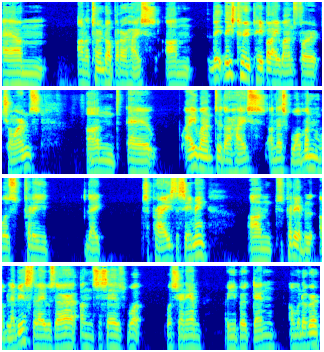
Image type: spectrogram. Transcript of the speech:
um, and I turned up at her house. Um, th- these two people I went for charms, and uh, I went to their house, and this woman was pretty like surprised to see me, and she's pretty ob- oblivious that I was there. And she says, "What? What's your name? Are you booked in and whatever?"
